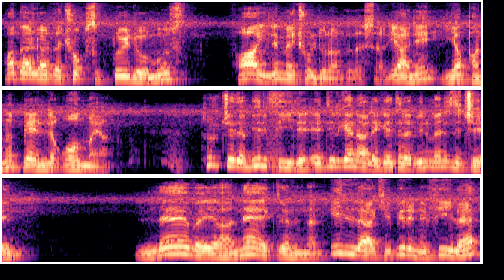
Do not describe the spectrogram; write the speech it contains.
haberlerde çok sık duyduğumuz faili meçhuldür arkadaşlar. Yani yapanı belli olmayan. Türkçe'de bir fiili edilgen hale getirebilmeniz için L veya N eklerinden illaki birini fiile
